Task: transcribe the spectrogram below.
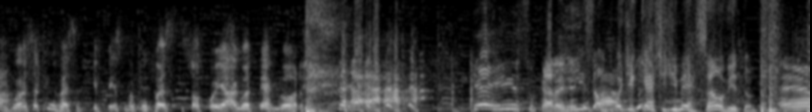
lá. igual essa conversa, porque pensa numa conversa que só foi água até agora. que isso, cara? A gente Isso, é um tá... podcast de imersão, Vitor. É,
